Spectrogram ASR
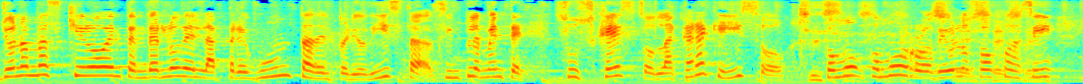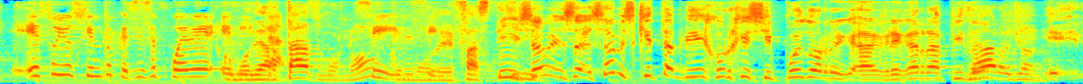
yo nada más quiero entender lo de la pregunta del periodista, simplemente sus gestos, la cara que hizo, Sí, cómo, sí, cómo rodeó los ojos sí. así. Eso yo siento que sí se puede Como de hartazgo, ¿no? Como sí. de ¿Y fastidio. sabes, sabes qué también, Jorge, si puedo agregar rápido? Claro, John. Eh,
